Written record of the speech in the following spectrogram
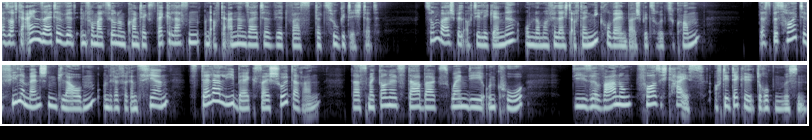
Also auf der einen Seite wird Information und Kontext weggelassen und auf der anderen Seite wird was dazu gedichtet. Zum Beispiel auch die Legende, um nochmal vielleicht auf dein Mikrowellenbeispiel zurückzukommen, dass bis heute viele Menschen glauben und referenzieren, Stella Liebeck sei schuld daran, dass McDonald's, Starbucks, Wendy und Co. diese Warnung Vorsicht heiß auf die Deckel drucken müssen.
